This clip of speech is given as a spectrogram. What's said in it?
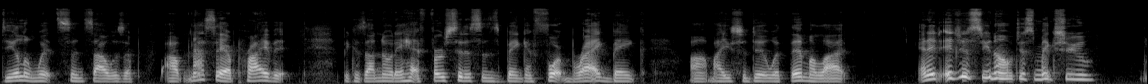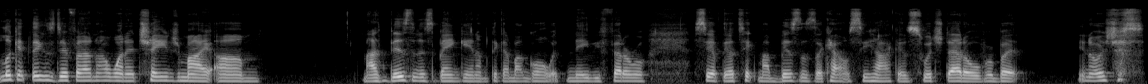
dealing with since I was a, I'll not say a private, because I know they had First Citizens Bank and Fort Bragg Bank. Um, I used to deal with them a lot and it, it just you know just makes you look at things different. I know I want to change my um my business banking. I'm thinking about going with Navy Federal, see if they'll take my business account, see how I can switch that over. But you know, it's just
